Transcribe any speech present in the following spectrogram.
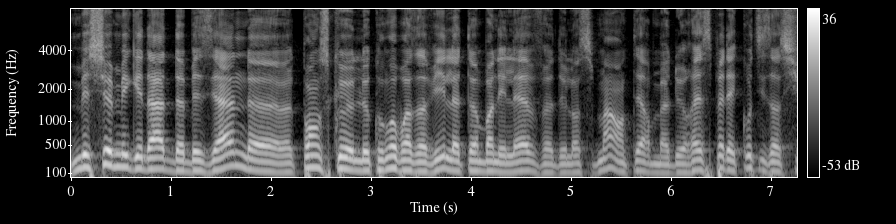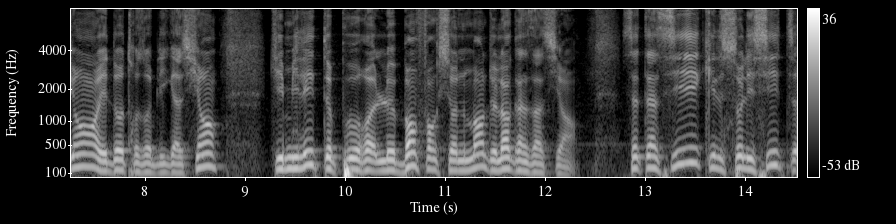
Monsieur de Béziane euh, pense que le Congo-Brazzaville est un bon élève de l'OSMA en termes de respect des cotisations et d'autres obligations qui militent pour le bon fonctionnement de l'organisation. C'est ainsi qu'il sollicite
